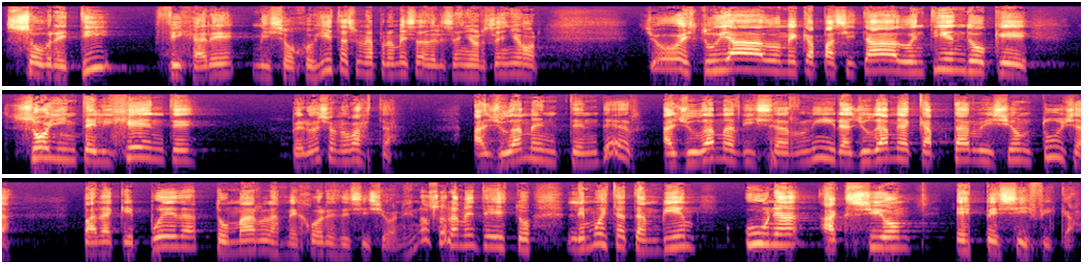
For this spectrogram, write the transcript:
Sobre ti fijaré mis ojos. Y esta es una promesa del Señor. Señor, yo he estudiado, me he capacitado, entiendo que soy inteligente, pero eso no basta. Ayúdame a entender, ayúdame a discernir, ayúdame a captar visión tuya para que pueda tomar las mejores decisiones. No solamente esto, le muestra también una acción específica.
